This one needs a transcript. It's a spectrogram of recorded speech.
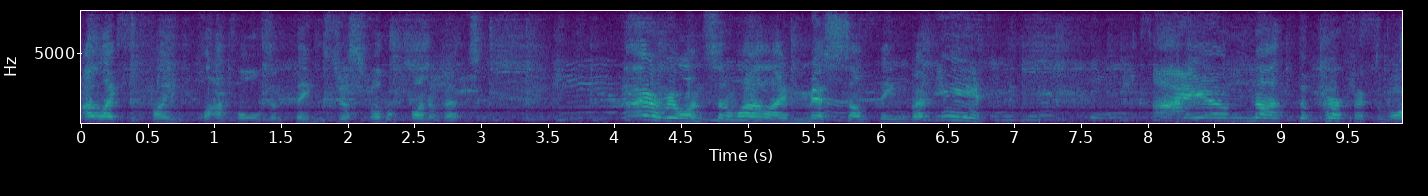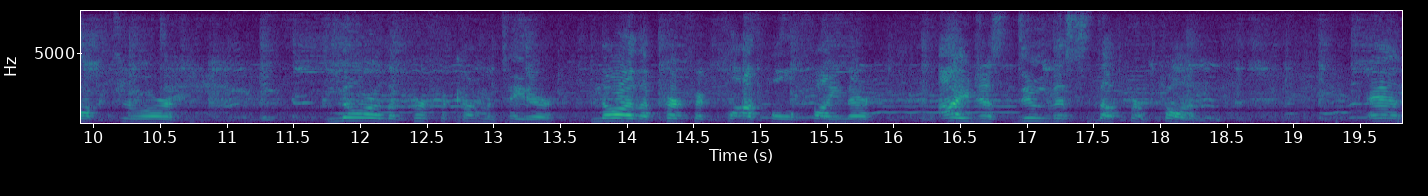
I like to find plot holes and things just for the fun of it. Every once in a while I miss something, but eh. I am not the perfect walkthrougher, nor the perfect commentator, nor the perfect plot hole finder. I just do this stuff for fun. And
